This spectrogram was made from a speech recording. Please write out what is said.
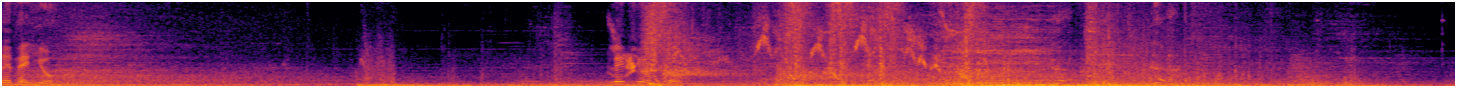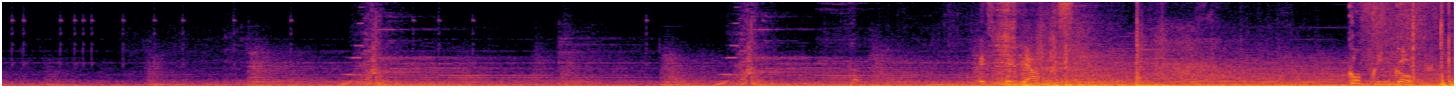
Revelio. Expelliarmus. Confringo.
